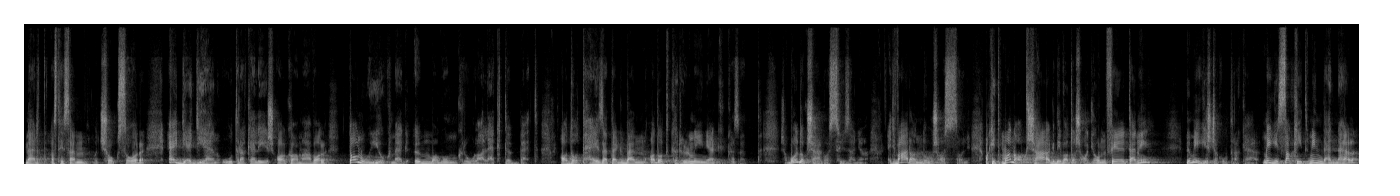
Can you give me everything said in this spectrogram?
mert azt hiszem, hogy sokszor egy-egy ilyen útrakelés alkalmával tanuljuk meg önmagunkról a legtöbbet. Adott helyzetekben, adott körülmények között. És a boldogságos szűzanya egy várandós asszony, akit manapság divatos agyon félteni, ő mégiscsak útra kell. Mégis szakít mindennel,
